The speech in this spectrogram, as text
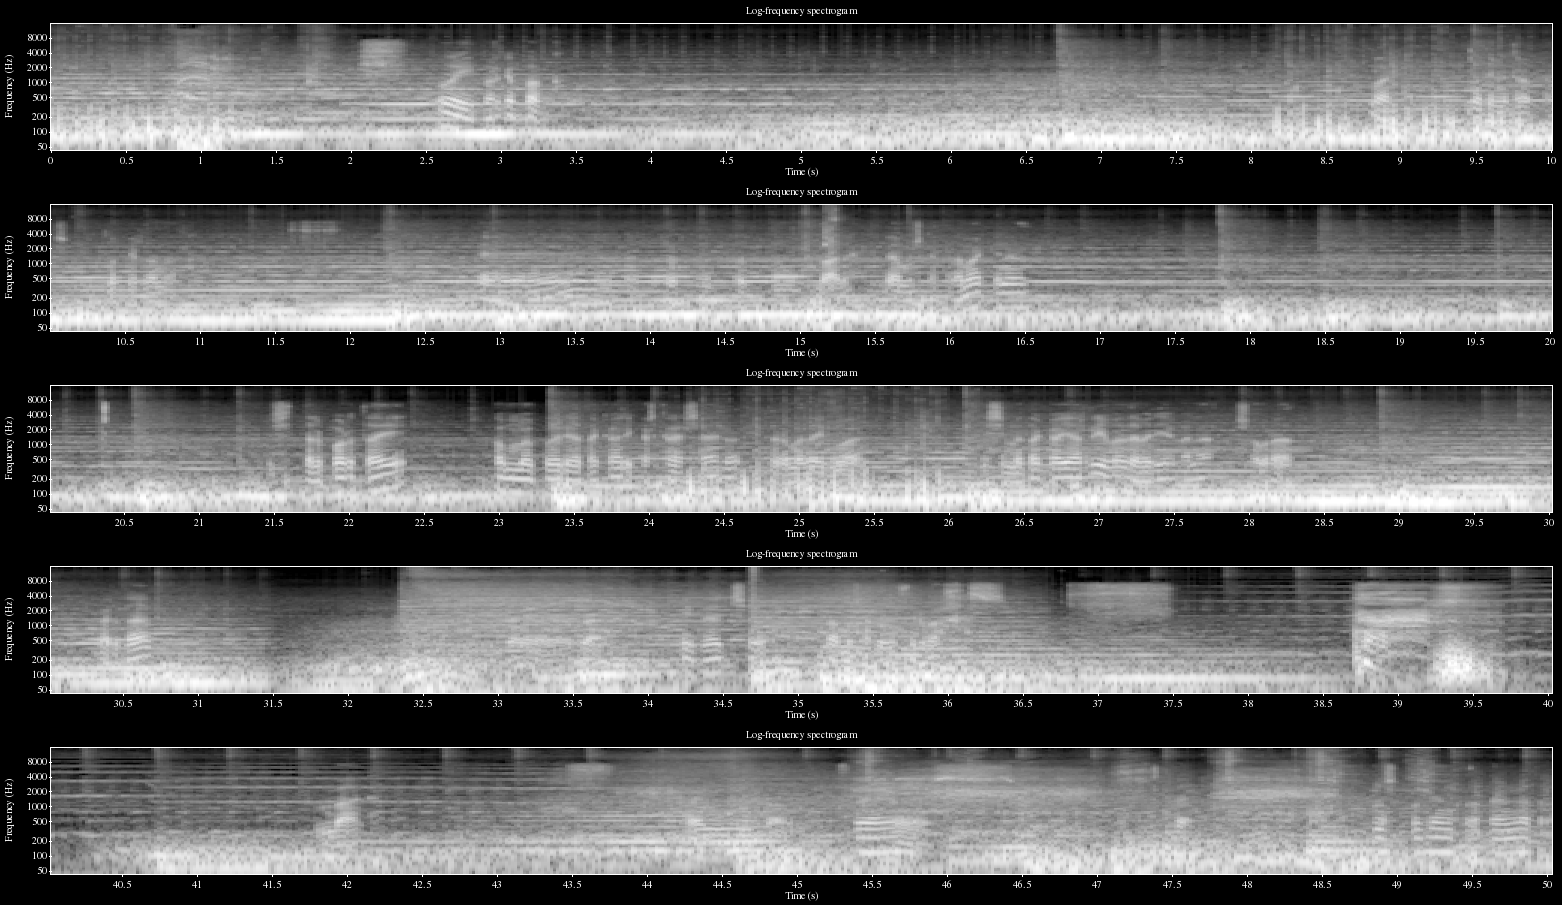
Uy, ¿por qué poco? Teleporta ahí, aún me podría atacar y cascar ese héroe, pero me da igual. Y si me ataca ahí arriba, debería ganar sobrado. ¿Verdad? ¿Verdad? Y de hecho, vamos a reducir bajas. Vale. Entonces... ¿No se podían colocar en la otra?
